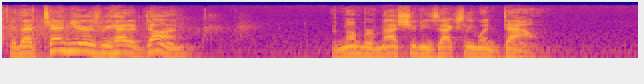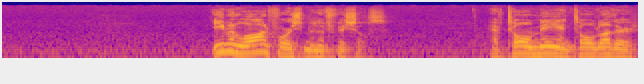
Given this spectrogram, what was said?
For that 10 years we had it done, the number of mass shootings actually went down. Even law enforcement officials have told me and told other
